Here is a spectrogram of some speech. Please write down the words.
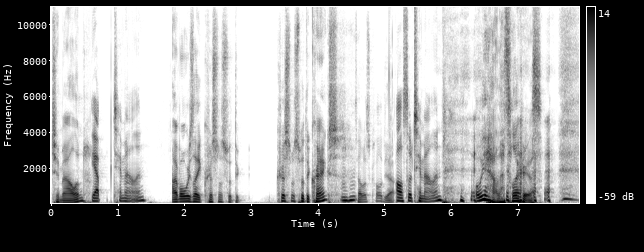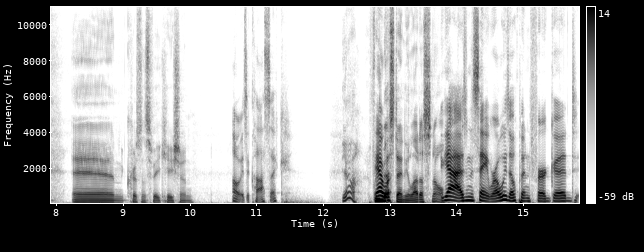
Tim Allen. Yep, Tim Allen. I've always liked Christmas with the Christmas with the Cranks. Is mm-hmm. that what it's called? Yeah. Also Tim Allen. Oh yeah, that's hilarious. and Christmas Vacation. Always a classic. Yeah. If we Yeah, missed any, let us know. Yeah, I was gonna say we're always open for good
